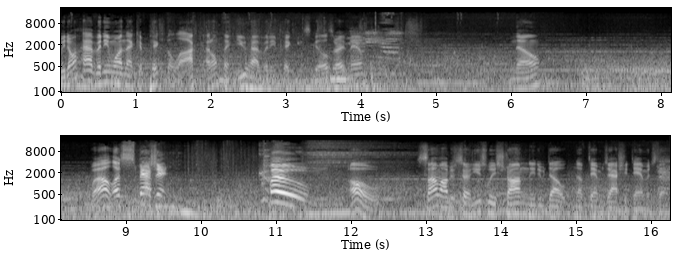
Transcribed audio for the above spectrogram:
We don't have anyone that can pick the lock. I don't think you have any picking skills, right, ma'am? No? Well, let's smash it! Boom! Oh. Some objects are unusually strong need to be dealt enough damage to actually damage them.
